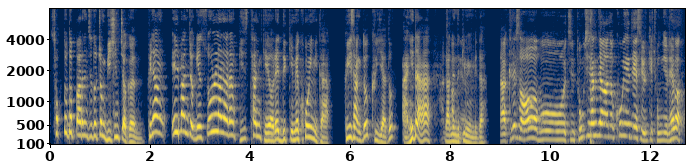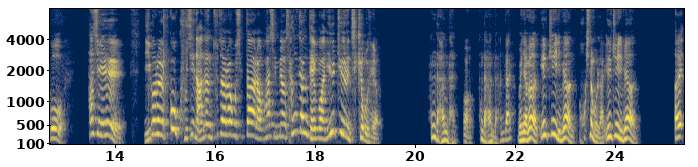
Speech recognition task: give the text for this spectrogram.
속도도 빠른지도 좀 미심쩍은, 그냥 일반적인 솔라나랑 비슷한 계열의 느낌의 코인이다. 그 이상도 그 이하도 아니다. 라는 안타깝네요. 느낌입니다. 자, 그래서 뭐 지금 동시 상장하는 코인에 대해서 이렇게 정리를 해봤고 사실 이거를 꼭 굳이 나는 투자를 하고 싶다라고 하시면 상장되고 한 일주일은 지켜보세요. 한 달, 한 달. 어, 한 달, 한 달. 한 달? 왜냐면 일주일이면 혹시나 몰라 일주일이면 어이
